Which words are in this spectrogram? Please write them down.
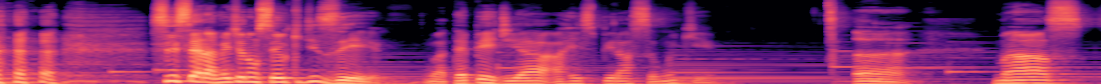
Sinceramente, eu não sei o que dizer. Eu até perdi a, a respiração aqui. Uh, mas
